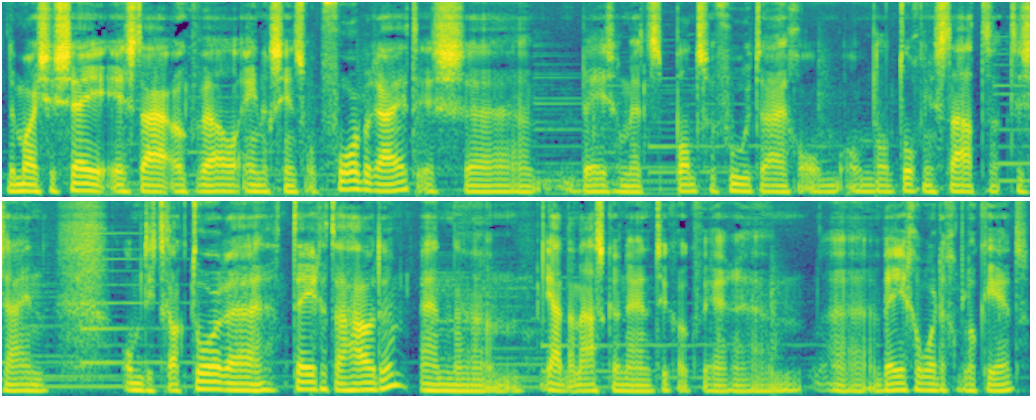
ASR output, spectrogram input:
De Marseillais is daar ook wel enigszins op voorbereid. Is uh, bezig met panzervoertuigen om, om dan toch in staat te zijn om die tractoren tegen te houden. En uh, ja, daarnaast kunnen er natuurlijk ook weer uh, wegen worden geblokkeerd.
